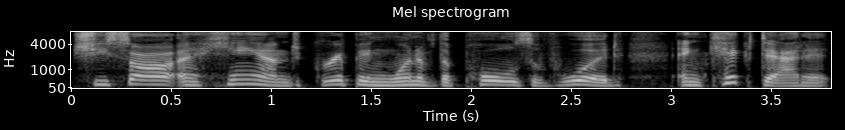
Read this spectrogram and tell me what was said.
She saw a hand gripping one of the poles of wood and kicked at it.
